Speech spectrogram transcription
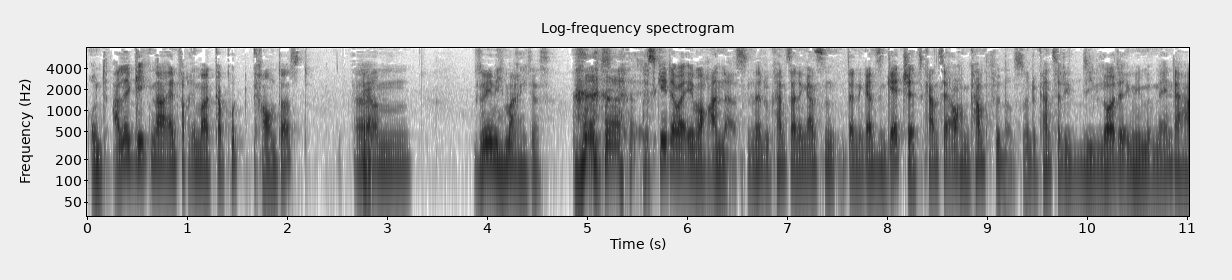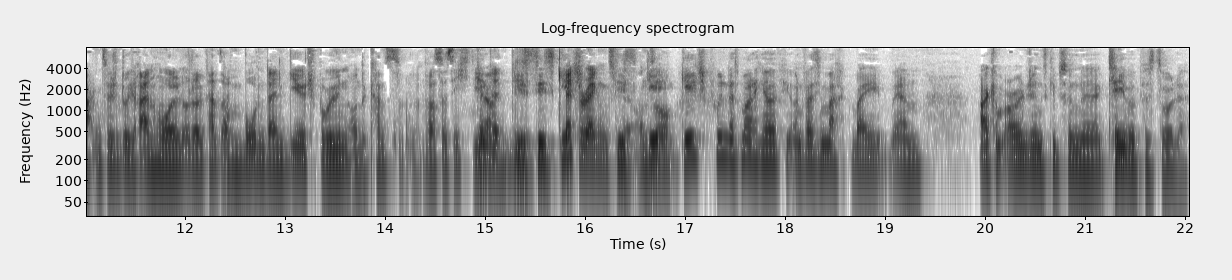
und alle Gegner einfach immer kaputt counterst. Ja. Ähm, so ähnlich mache ich das. es geht aber eben auch anders. Ne? Du kannst deine ganzen, deine ganzen Gadgets kannst du ja auch im Kampf benutzen. Ne? Du kannst ja die, die Leute irgendwie mit dem Enterhaken zwischendurch reinholen oder du kannst auf dem Boden dein Gel sprühen und du kannst, was weiß ich, die, genau. die, dieses, dieses Gel, dieses und Gel, so. Gel sprühen, das mache ich häufig. Und was ich mache bei ähm, Arkham Origins gibt so eine Klebepistole.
